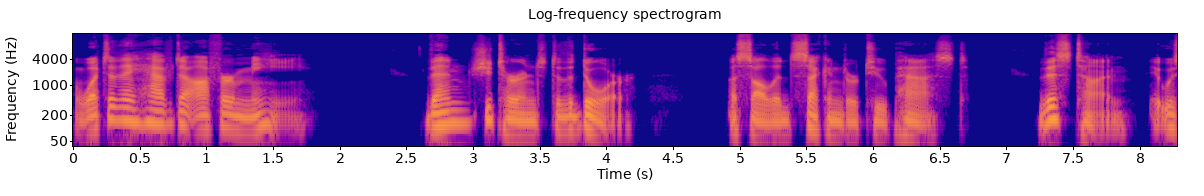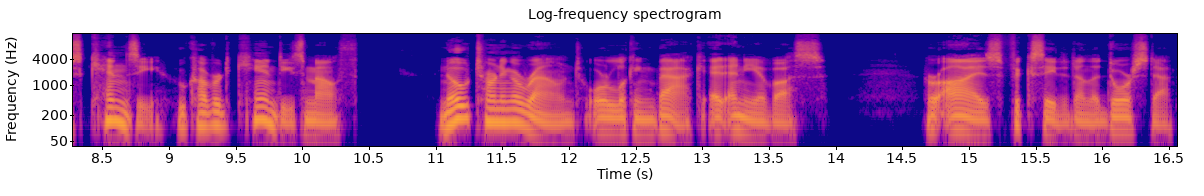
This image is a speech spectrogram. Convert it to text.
What do they have to offer me? Then she turned to the door. A solid second or two passed. This time, it was Kenzie who covered Candy's mouth. No turning around or looking back at any of us. Her eyes fixated on the doorstep.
